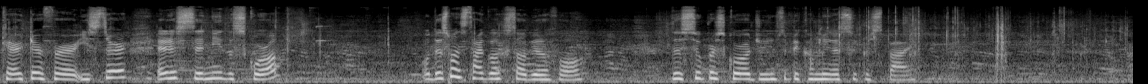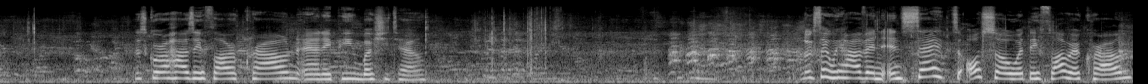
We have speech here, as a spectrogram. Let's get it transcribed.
character for Easter. It is Sydney the squirrel. Oh, this one's tag looks so beautiful. The super squirrel dreams of becoming a super spy. This girl has a flower crown and a pink bushy tail. Looks like we have an insect also with a flower crown.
